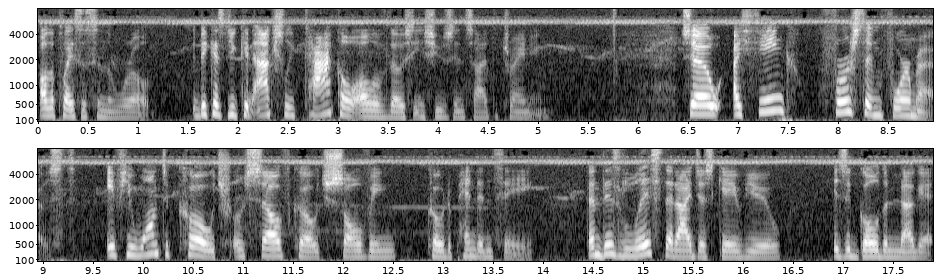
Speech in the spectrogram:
all the places in the world. Because you can actually tackle all of those issues inside the training. So, I think first and foremost, if you want to coach or self coach solving codependency, then this list that I just gave you is a golden nugget.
